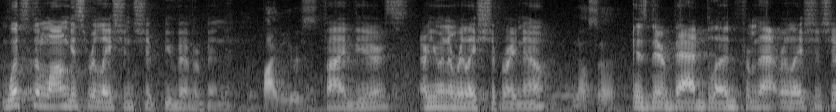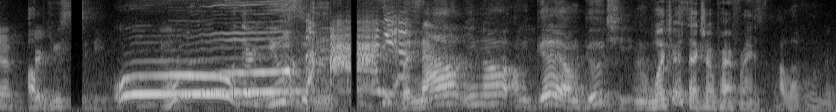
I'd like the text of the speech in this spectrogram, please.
What's the longest relationship you've ever been in? Five years? Five years? Are you in a relationship right now? No, sir. Is there bad blood from that relationship? Oh, there used to be. Ooh, there used to be. But now, you know, I'm good. I'm Gucci. What's your sexual preference? I love women.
